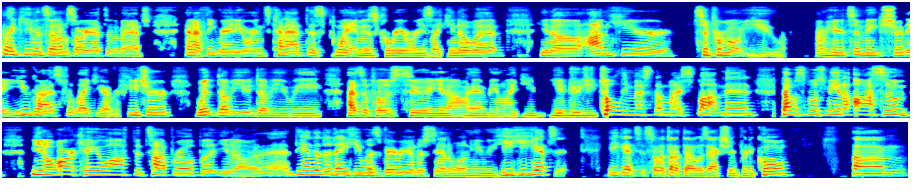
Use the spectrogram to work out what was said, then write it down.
Like even said, "I'm sorry" after the match, and I think Randy Orton's kind of at this point in his career where he's like, you know what, you know, I'm here to promote you. I'm here to make sure that you guys feel like you have a future with WWE, as opposed to you know him being like, you you dude, you totally messed up my spot, man. That was supposed to be an awesome you know RKO off the top rope, but you know at the end of the day, he was very understandable and he he he gets it. He gets it. So I thought that was actually pretty cool. Um,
